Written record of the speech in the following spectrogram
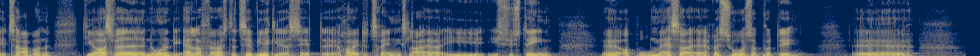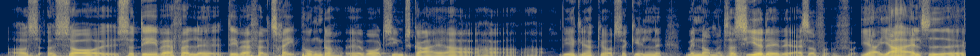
etaperne. De har også været nogle af de allerførste til virkelig at sætte øh, højdetræningslejre i, i system øh, og bruge masser af ressourcer på det. Øh, og, og så, så det, er i hvert fald, øh, det er i hvert fald tre punkter, øh, hvor Team Sky har, har, har, virkelig har gjort sig gældende. Men når man så siger det, altså for, for, jeg, jeg har altid øh,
